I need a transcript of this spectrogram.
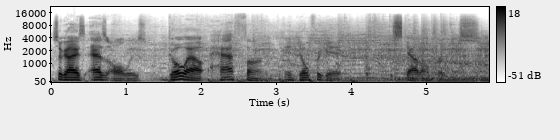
So, guys, as always, go out, have fun, and don't forget to scout on purpose.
